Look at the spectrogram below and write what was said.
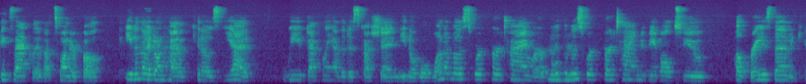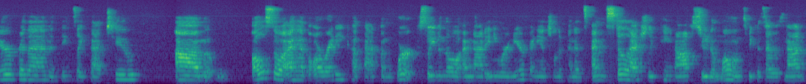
Exactly. That's wonderful. Even though I don't have kiddos yet, we've definitely had the discussion, you know, will one of us work part time or both mm-hmm. of us work part time to be able to help raise them and care for them and things like that too. Um, also, I have already cut back on work. So even though I'm not anywhere near financial independence, I'm still actually paying off student loans because I was not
